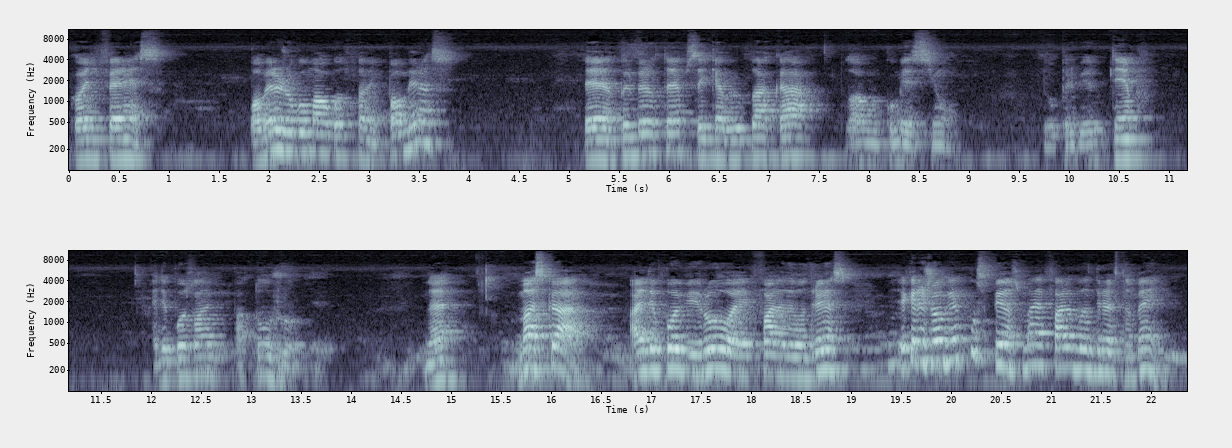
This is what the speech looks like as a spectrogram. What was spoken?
qual é a diferença? Palmeiras jogou mal contra o Flamengo. Palmeiras, é, no primeiro tempo, sei que abriu o placar, logo no comecinho do primeiro tempo. Aí depois lá empatou o jogo, né? Mas, cara, aí depois virou, aí falha do Andrés. E aquele jogo ia pênaltis, mas é falha do Andrés também.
